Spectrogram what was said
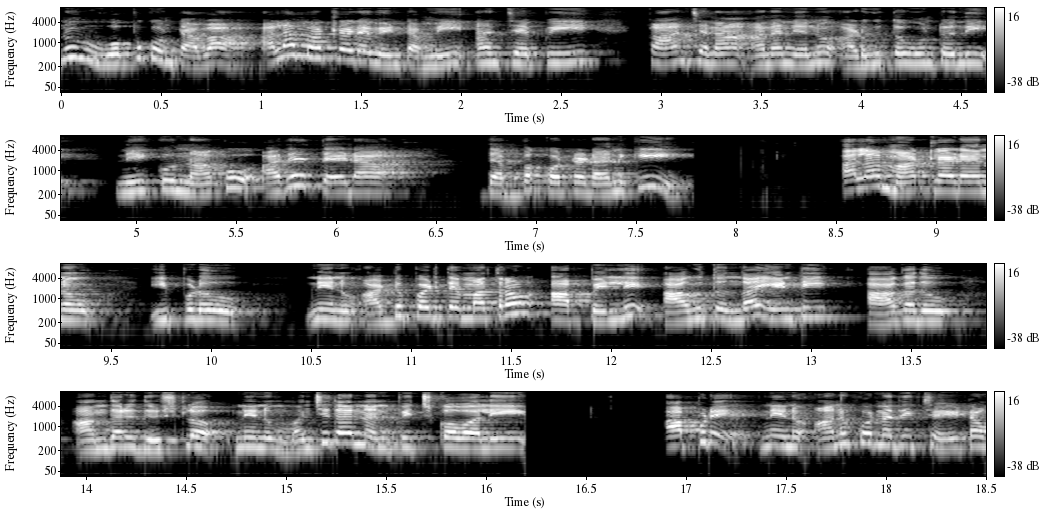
నువ్వు ఒప్పుకుంటావా? అలా మాట్లాడేవేంటమ్మి? అని చెప్పి కాంచన అనన్యను అడుగుతూ ఉంటుంది. నీకు నాకు అదే తేడా. దెబ్బ కొట్టడానికి అలా మాట్లాడాను. ఇప్పుడు నేను అడ్డుపడితే మాత్రం ఆ పెళ్ళి ఆగుతుందా ఏంటి? ఆగదు. అందరి దృష్టిలో నేను మంచిదాన్ని అనిపించుకోవాలి. అప్పుడే నేను అనుకున్నది చేయటం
